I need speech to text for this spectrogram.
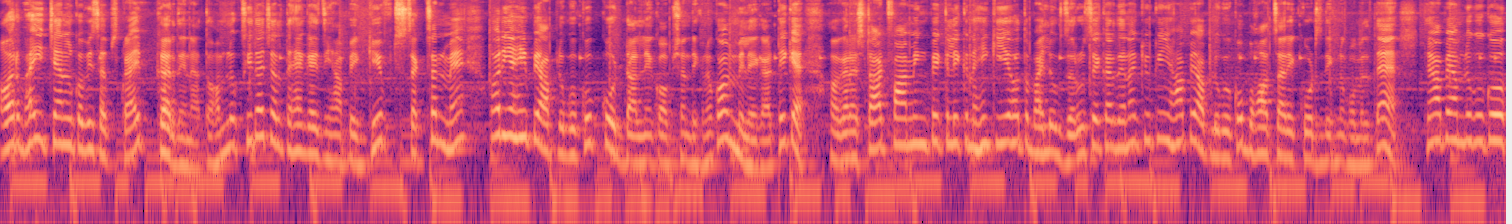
और भाई, चैनल को भी सब्सक्राइब कर देना। तो हम लोग सीधा चलते हैं गैस यहाँ पे गिफ्ट सेक्शन में और यहीं पर आप लोगों को कोड डालने का ऑप्शन देखने को मिलेगा, ठीक है? अगर स्टार्ट फ़ार्मिंग पे क्लिक नहीं किए हो तो भाई लोग ज़रूर से कर देना, क्योंकि यहाँ पे आप लोगों को बहुत सारे कोड्स देखने को मिलते हैं। तो यहाँ पे हम लोगों को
